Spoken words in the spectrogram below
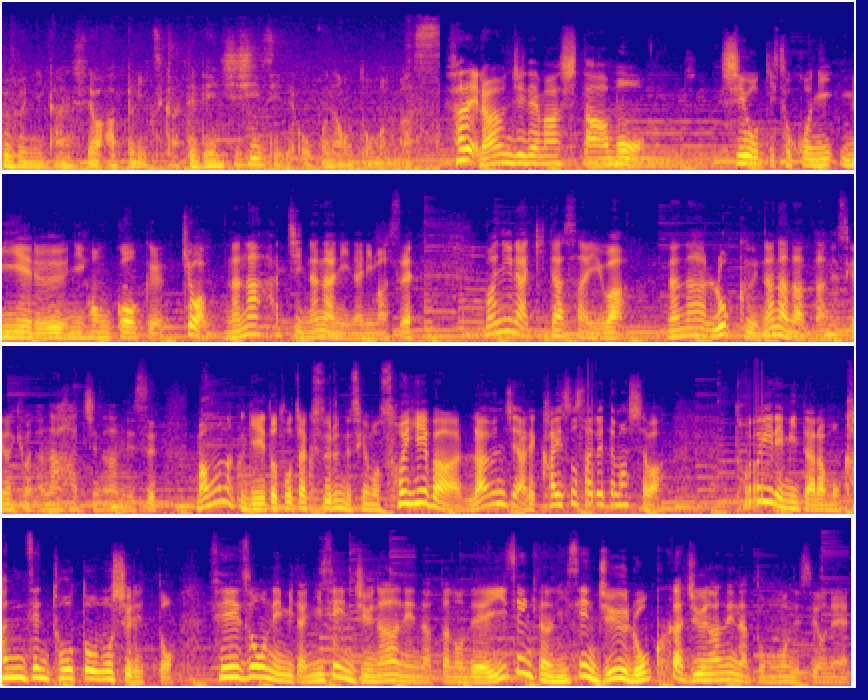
部分に関してはアプリ使って電子申請で行おうと思います。さてラウンジ出ました。もう使用機そこに見える日本航空。今日は787になります。マニラ北祭は767だったんですけど今日は787です。まもなくゲート到着するんですけどもそういえばラウンジあれ改装されてましたわ。トイレ見たらもう完全 TOTO ウォシュレット。製造年見たら2017年だったので以前来たの2016か17年だと思うんですよね。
